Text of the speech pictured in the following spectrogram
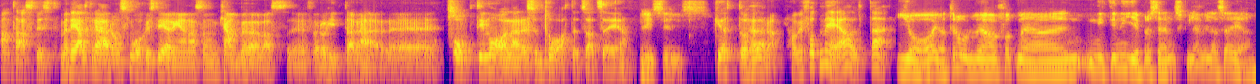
Fantastiskt. Men det är allt det där, de små justeringarna som kan behövas eh, för att hitta det här eh, optimala resultatet så att säga. Precis. Gött att höra. Har vi fått med allt där? Ja, jag tror vi har fått med 99 procent skulle jag vilja säga.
